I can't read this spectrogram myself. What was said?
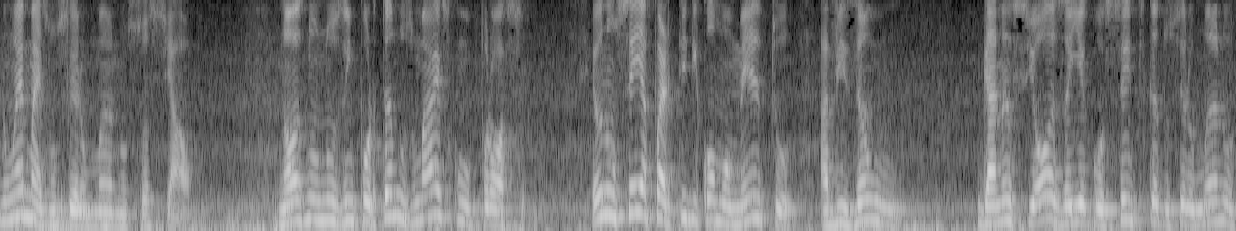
não é mais um ser humano social. Nós não nos importamos mais com o próximo. Eu não sei a partir de qual momento a visão gananciosa e egocêntrica do ser humano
